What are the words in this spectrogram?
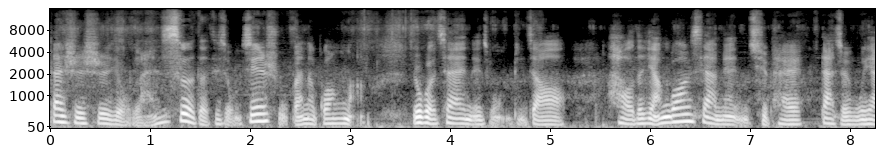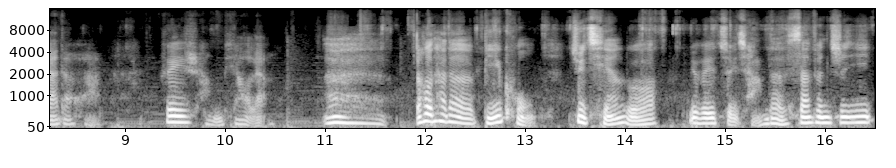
但是是有蓝色的这种金属般的光芒，如果在那种比较好的阳光下面你去拍大嘴乌鸦的话。非常漂亮，哎，然后它的鼻孔距前额约为嘴长的三分之一，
